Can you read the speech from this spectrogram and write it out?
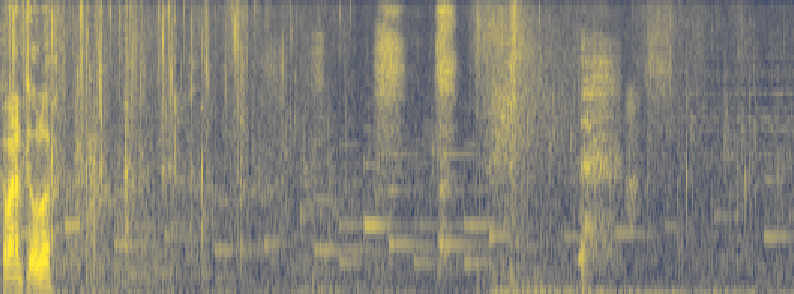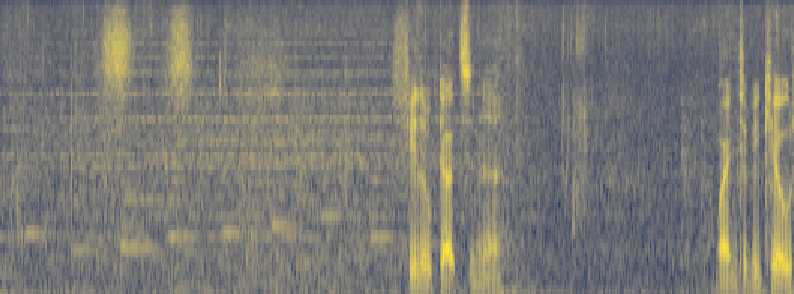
Come on, Abdullah. Few little goats in there, waiting to be killed.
